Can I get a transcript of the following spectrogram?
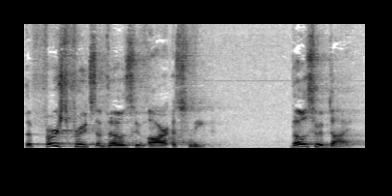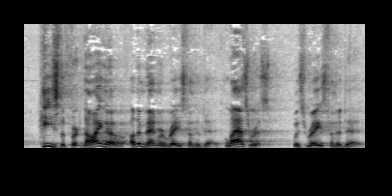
the first fruits of those who are asleep, those who have died. He's the first. Now I know other men were raised from the dead. Lazarus was raised from the dead.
